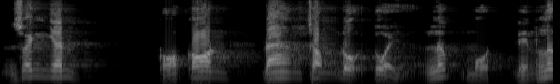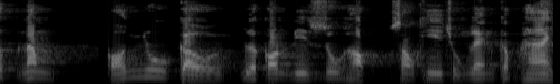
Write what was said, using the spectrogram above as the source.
doanh nhân có con đang trong độ tuổi lớp 1 đến lớp 5 có nhu cầu đưa con đi du học sau khi chúng lên cấp 2.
